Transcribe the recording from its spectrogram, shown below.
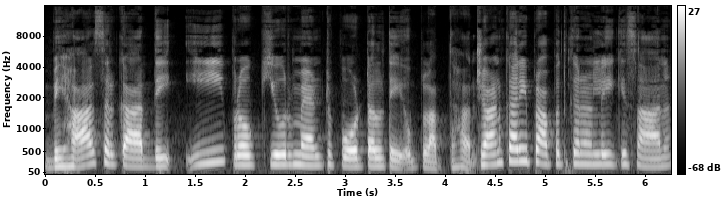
ਬਿਹਾਰ ਸਰਕਾਰ ਦੇ ਈ ਪ੍ਰੋਕਿਊਰਮੈਂਟ ਪੋਰਟਲ ਤੇ ਉਪਲਬਧ ਹਨ। ਜਾਣਕਾਰੀ ਪ੍ਰਾਪਤ ਕਰਨ ਲਈ ਕਿਸਾਨ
